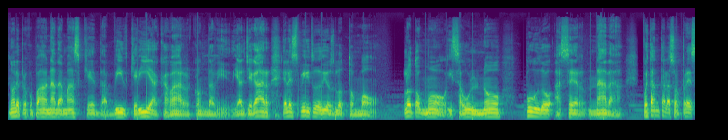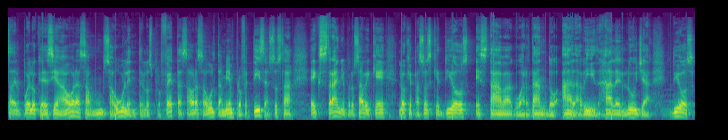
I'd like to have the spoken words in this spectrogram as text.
no le preocupaba nada más que David, quería acabar con David. Y al llegar, el Espíritu de Dios lo tomó, lo tomó y Saúl no pudo hacer nada. Fue tanta la sorpresa del pueblo que decía, ahora Saúl entre los profetas, ahora Saúl también profetiza. Eso está extraño, pero sabe que lo que pasó es que Dios estaba guardando a David. Aleluya. Dios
